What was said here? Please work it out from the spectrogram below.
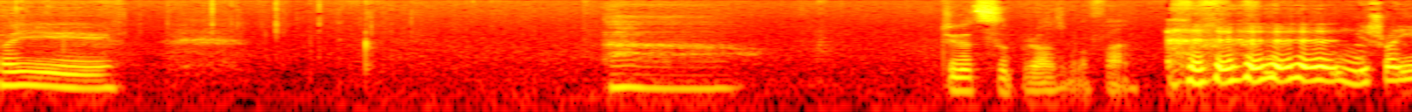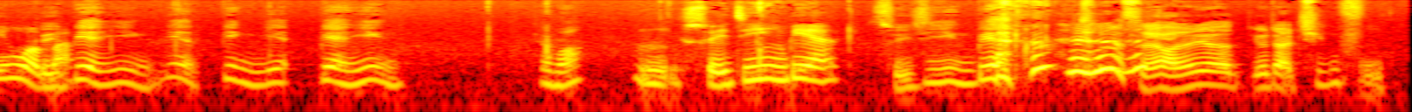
可以，啊，这个词不知道怎么翻，你说英文吧。变应，变变变变应，叫什么？嗯，随机应变。随机应变，这个词好像有有点轻浮。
